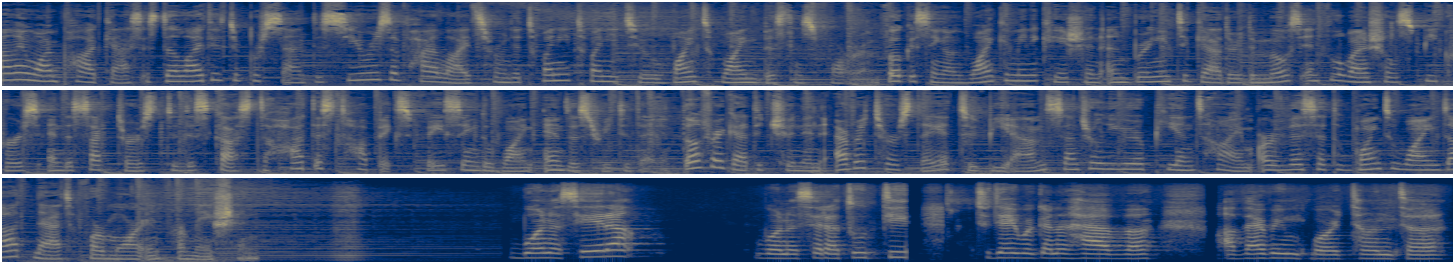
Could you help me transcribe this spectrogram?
Italian Wine Podcast is delighted to present a series of highlights from the 2022 Wine to Wine Business Forum, focusing on wine communication and bringing together the most influential speakers in the sectors to discuss the hottest topics facing the wine industry today. Don't forget to tune in every Thursday at 2 p.m. Central European Time or visit wine2wine.net for more information. Buonasera, buonasera a tutti. Today we're going to have a, a very important uh,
